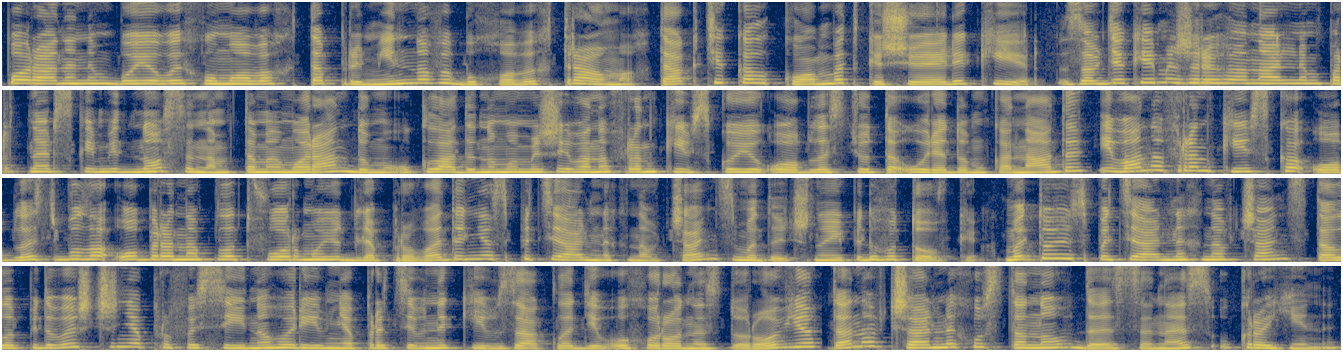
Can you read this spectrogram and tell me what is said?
пораненим в бойових умовах та примінно-вибухових травмах Tactical Combat Casualty Care. Завдяки міжрегіональним партнерським відносинам та меморандуму, укладеному між Івано-Франківською областю та урядом Канади, Івано-Франківська область була обрана платформою для проведення спеціальних навчань з медичної підготовки. Метою спеціальних навчань стало підвищення професійного рівня працівників закладів охорони здоров'я та навчальних установ ДСНС України.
